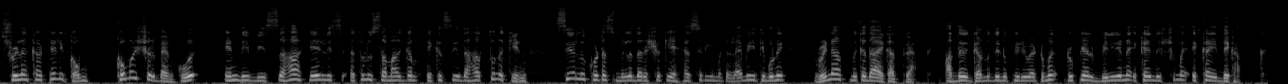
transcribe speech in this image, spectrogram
ශ්‍රී ලංකා ටෙලිකොම් කොමර්ශල් බැංකුව NDB සහ හේලිස් ඇතුළු සමාගම් එකසේ දහත්තුනකින් සියලු කොටස් මිලදර්ශකය හැසිරීමට ලැබී තිබුණේ රිනාත්මක දායකත්වයක්. අද ගණුදනු පිරිවැටුම රුපියල් බිලියන එකයි දශම එකයි දෙකක්.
